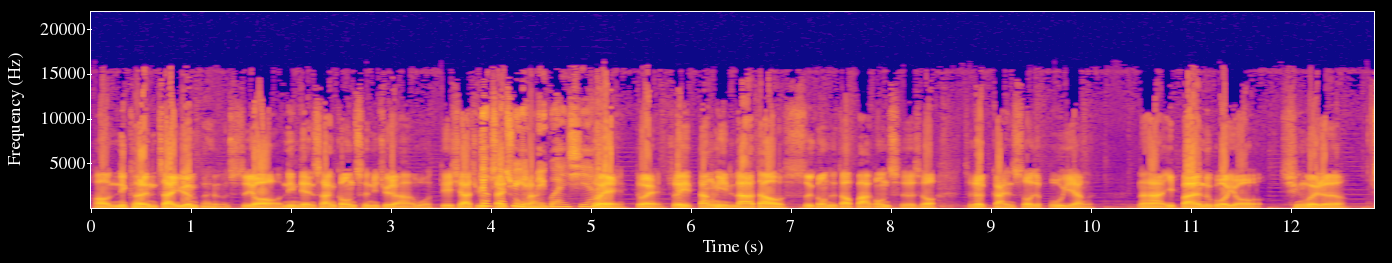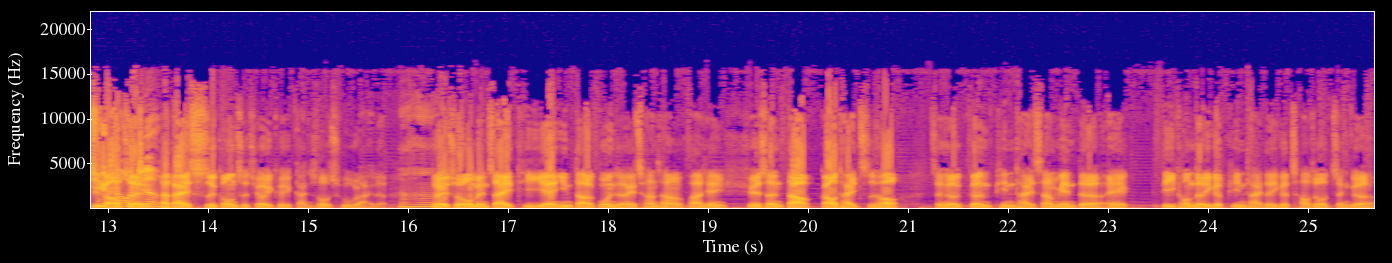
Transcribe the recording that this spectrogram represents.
好，你可能在原本只有零点三公尺，你觉得啊，我跌下去掉下去也没关系啊。对对，所以当你拉到四公尺到八公尺的时候，这个感受就不一样了。那一般如果有轻微的。惧高症大概四公尺就可以感受出来了。对，所以我们在体验引导的过程中，也常常发现学生到高台之后，整个跟平台上面的诶低空的一个平台的一个操作，整个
